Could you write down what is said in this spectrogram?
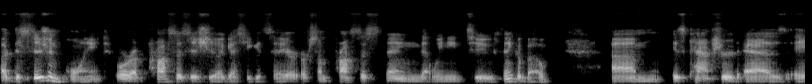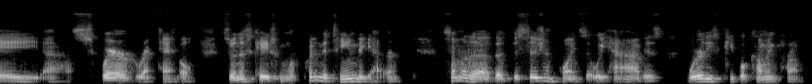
A decision point or a process issue, I guess you could say, or, or some process thing that we need to think about um, is captured as a uh, square rectangle. So in this case, when we're putting the team together, some of the, the decision points that we have is where are these people coming from?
